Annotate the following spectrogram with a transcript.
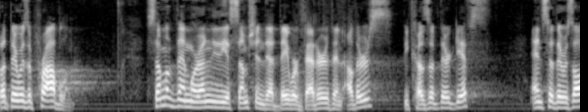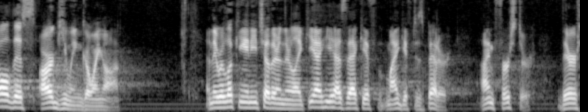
But there was a problem. Some of them were under the assumption that they were better than others because of their gifts, and so there was all this arguing going on. And they were looking at each other and they're like, yeah, he has that gift, but my gift is better. I'm firster. They're,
